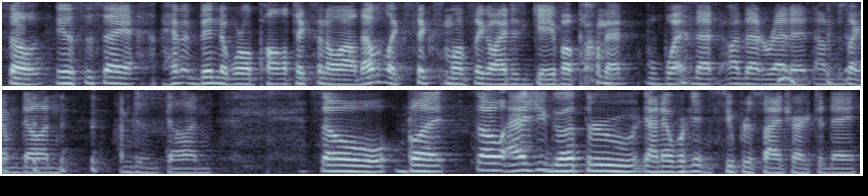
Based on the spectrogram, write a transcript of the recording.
So, needless to say, I haven't been to world politics in a while. That was like six months ago. I just gave up on that what that on that Reddit. I'm just like, I'm done. I'm just done. So, but so as you go through, I know we're getting super sidetracked today.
